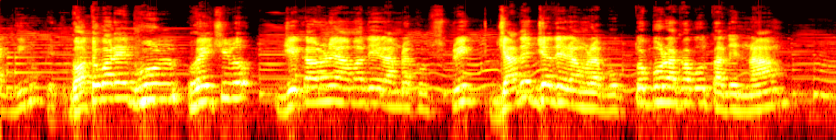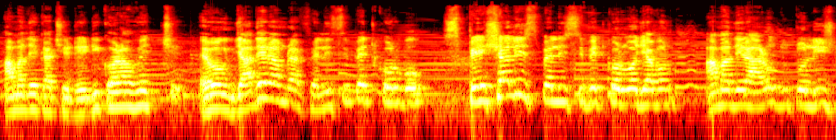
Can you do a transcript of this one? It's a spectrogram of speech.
একদিনও পেতে গতবারে ভুল হয়েছিল, যে কারণে আমাদের আমরা খুব স্ট্রিক্ট যাদের যাদের আমরা বক্তব্য রাখাবো, তাদের নাম আমাদের কাছে রেডি করা হচ্ছে এবং যাদের আমরা ফেলিসিপেট করব স্পেশালিস্ট ফেলিসিপেট করব, যেমন আমাদের আরও দুটো লিস্ট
